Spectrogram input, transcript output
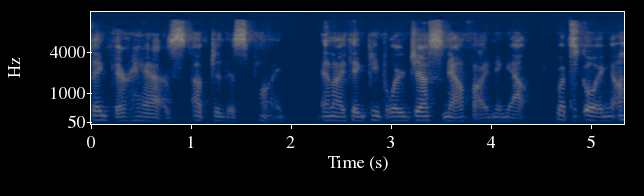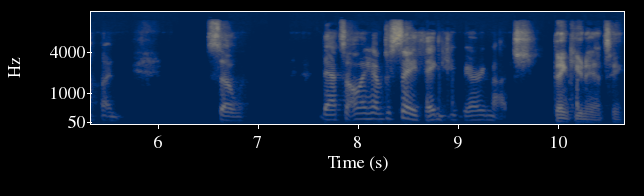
think there has up to this point. And I think people are just now finding out what's going on. So that's all I have to say. Thank you very much. Thank you, Nancy.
